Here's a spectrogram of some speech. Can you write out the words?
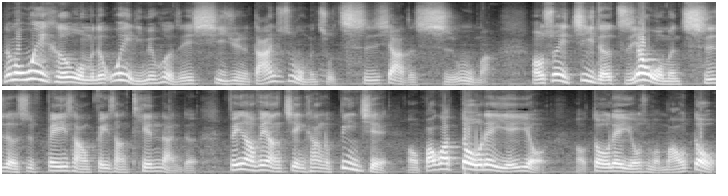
那么为何我们的胃里面会有这些细菌呢？答案就是我们所吃下的食物嘛。哦，所以记得，只要我们吃的是非常非常天然的、非常非常健康的，并且哦，包括豆类也有哦，豆类有什么毛豆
